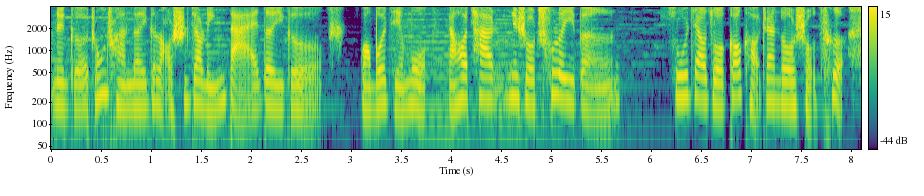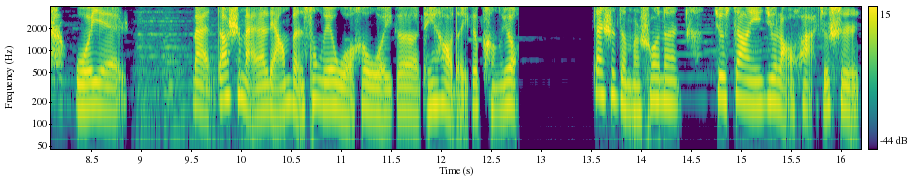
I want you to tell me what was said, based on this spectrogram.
那个中传的一个老师叫林白的一个广播节目。然后他那时候出了一本书，叫做《高考战斗手册》，我也买，当时买了两本送给我和我一个挺好的一个朋友。但是怎么说呢？就像一句老话，就是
